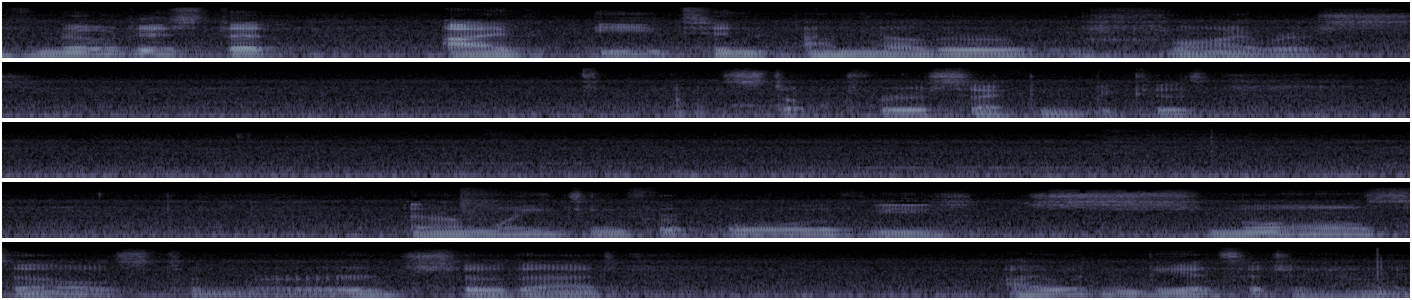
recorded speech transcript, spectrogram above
have noticed that I've eaten another virus. I stopped for a second because and I'm waiting for all of these small cells to merge so that I wouldn't be at such a high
